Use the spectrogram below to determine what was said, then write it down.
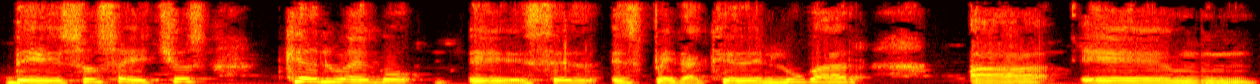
de esos hechos que luego eh, se espera que den lugar a em,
